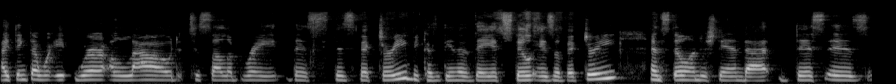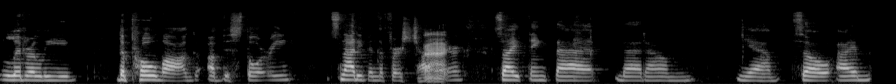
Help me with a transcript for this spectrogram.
I think that we're we're allowed to celebrate this this victory because at the end of the day, it still is a victory, and still understand that this is literally the prologue of the story. It's not even the first chapter. So I think that that um yeah. So I'm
